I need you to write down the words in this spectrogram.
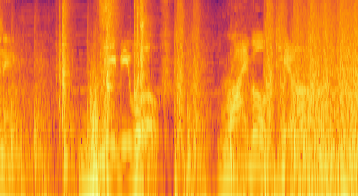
Winning. Baby Wolf. Rival kill.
